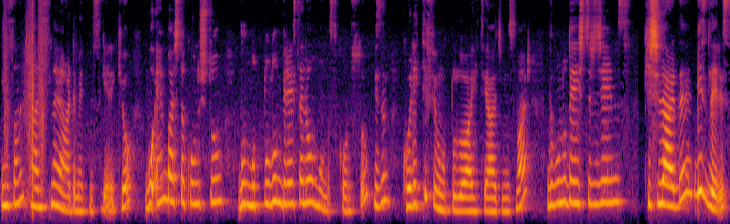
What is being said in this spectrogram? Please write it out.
insanın kendisine yardım etmesi gerekiyor. Bu en başta konuştuğum bu mutluluğun bireysel olmaması konusu. Bizim kolektif bir mutluluğa ihtiyacımız var ve bunu değiştireceğimiz kişiler de bizleriz.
